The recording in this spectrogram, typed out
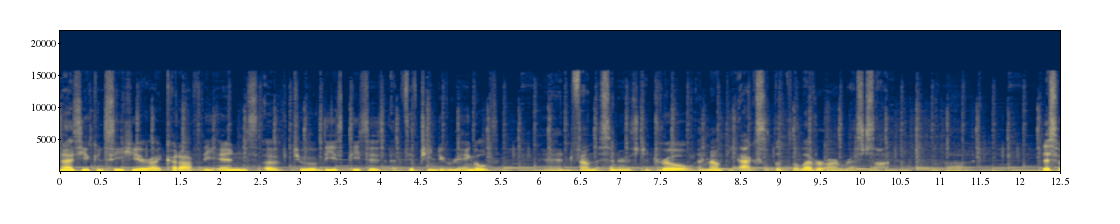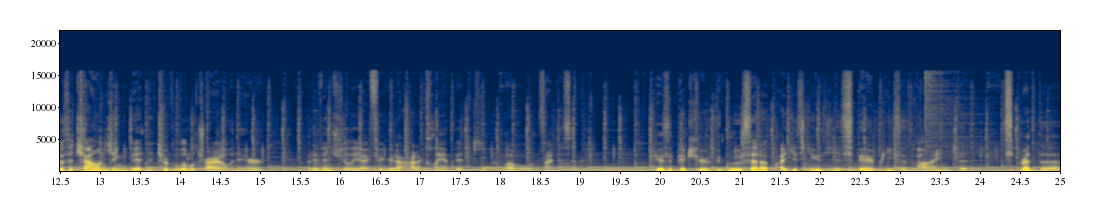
Now as you can see here, I cut off the ends of two of these pieces at 15 degree angles, and found the centers to drill and mount the axle that the lever arm rests on. Uh, this was a challenging bit and it took a little trial and error, but eventually I figured out how to clamp it, keep it level, and find the center. Here's a picture of the glue setup. I just used a spare piece of pine to spread the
